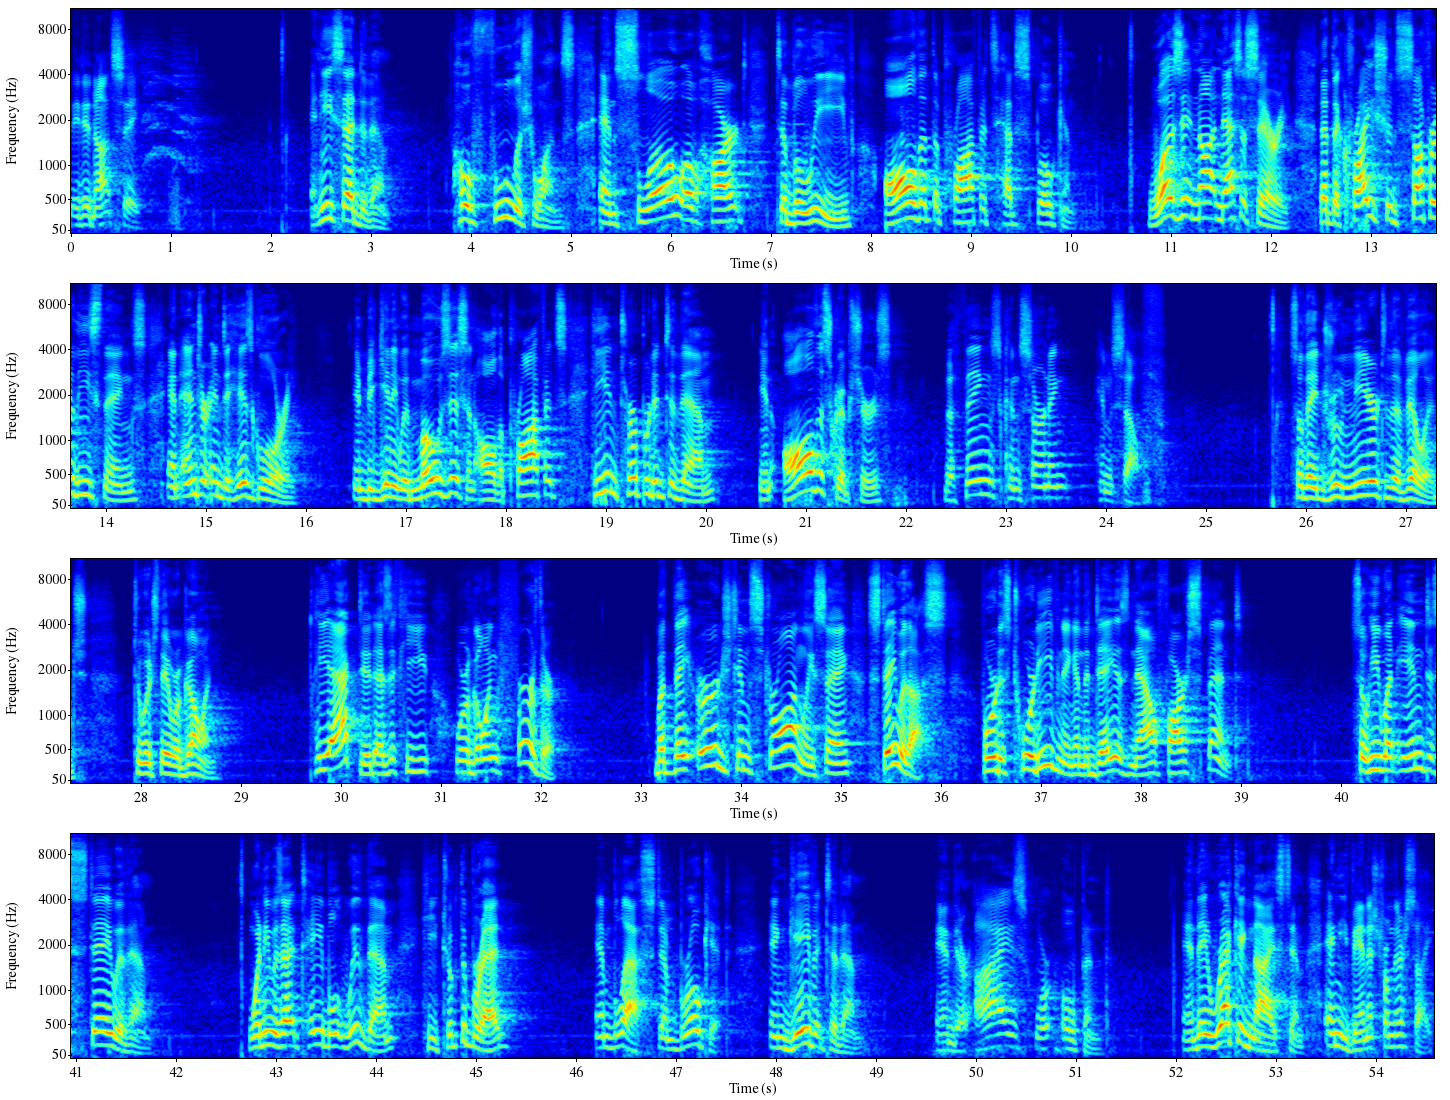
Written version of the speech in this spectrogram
they did not see. And he said to them, O foolish ones, and slow of heart to believe all that the prophets have spoken. Was it not necessary that the Christ should suffer these things and enter into his glory? In beginning with Moses and all the prophets, he interpreted to them in all the scriptures the things concerning himself. So they drew near to the village to which they were going. He acted as if he were going further. But they urged him strongly, saying, Stay with us, for it is toward evening, and the day is now far spent. So he went in to stay with them. When he was at table with them, he took the bread and blessed and broke it and gave it to them. And their eyes were opened, and they recognized him, and he vanished from their sight.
